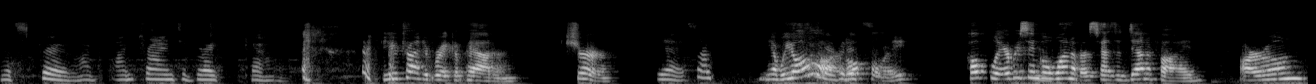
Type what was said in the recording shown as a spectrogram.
That's true. I'm, I'm trying to break pattern. You're trying to break a pattern. Sure. yes. I'm, Yeah, we all Sure, are, hopefully. Hopefully, every single one of us has identified our own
